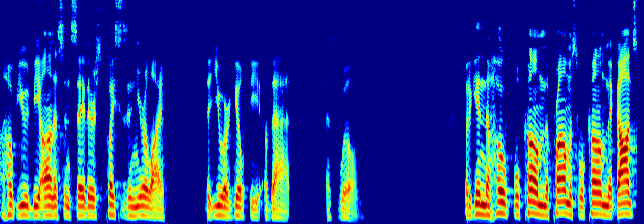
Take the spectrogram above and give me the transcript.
I hope you would be honest and say there's places in your life that you are guilty of that as well. But again, the hope will come, the promise will come that God's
